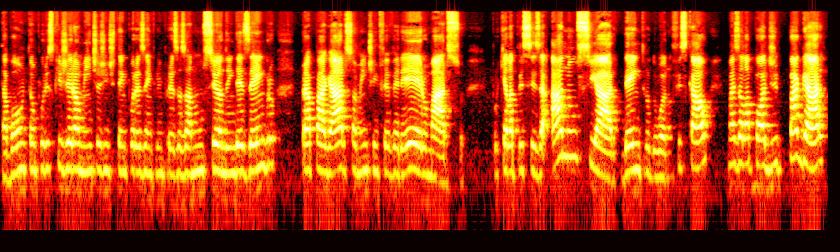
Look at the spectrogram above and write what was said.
tá bom? Então, por isso que geralmente a gente tem, por exemplo, empresas anunciando em dezembro para pagar somente em fevereiro, março, porque ela precisa anunciar dentro do ano fiscal, mas ela pode pagar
